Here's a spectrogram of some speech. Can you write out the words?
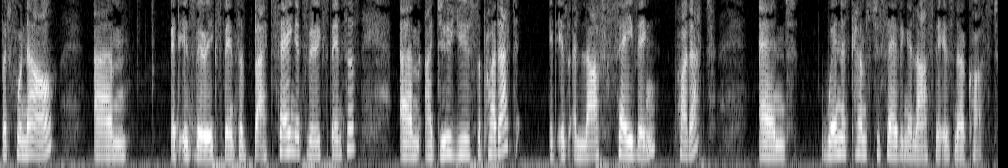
But for now, um, it is very expensive. But saying it's very expensive, um, I do use the product. It is a life-saving product, and when it comes to saving a life, there is no cost.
